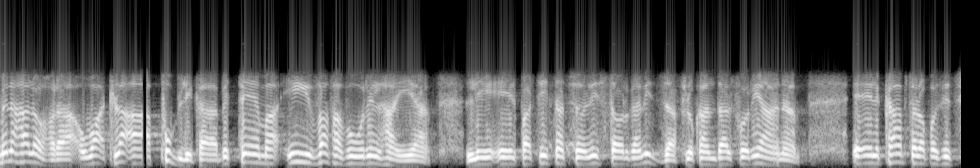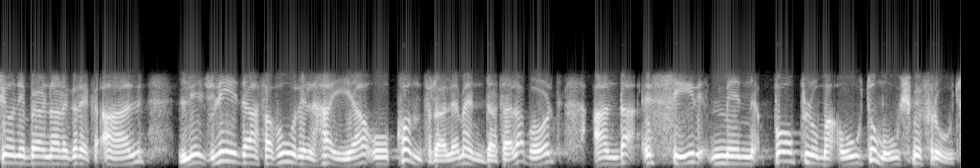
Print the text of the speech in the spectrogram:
Min-naħa l-oħra, waqt laqgħa pubblika bit-tema Iva favur il-ħajja li l-Partit Nazzjonalista organizza f'Lukanda l-Furjana, il-Kap tal-Oppożizzjoni Bernard Grech qal li l-ġlieda favur il-ħajja u kontra l-emenda tal-abort għandha ssir minn poplu magħqud u mhux mifrud.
